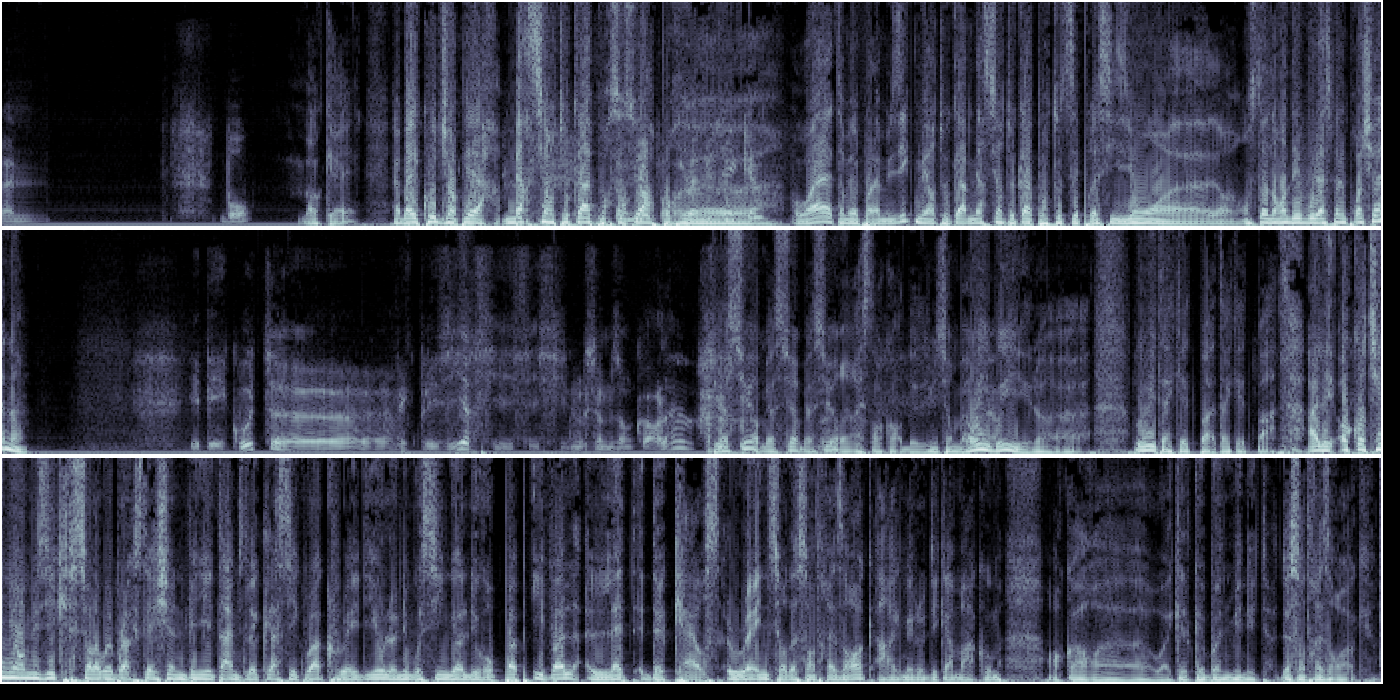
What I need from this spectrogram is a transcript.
Bon, Ok. Eh ben écoute Jean-Pierre, merci en tout cas pour ce soir pour, euh... Musique, hein. ouais, tant mieux pour la musique, mais en tout cas merci en tout cas pour toutes ces précisions. Euh, on se donne rendez-vous la semaine prochaine. Eh bien, écoute, euh, avec plaisir, si, si, si, nous sommes encore là. Bien sûr, bien sûr, bien sûr, il reste encore deux émissions. Ben oui, oui, oui, oui, t'inquiète pas, t'inquiète pas. Allez, on continue en musique sur la Web Rock Station, Vinny Times, le classic rock radio, le nouveau single du groupe Pop Evil, Let the Chaos Reign sur 213 Rock, avec Melodica Markham. Encore, euh, ouais, quelques bonnes minutes. 213 Rock.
